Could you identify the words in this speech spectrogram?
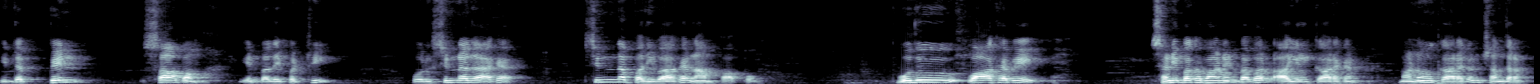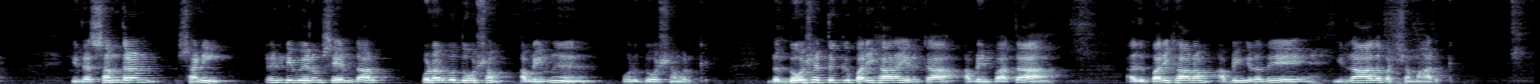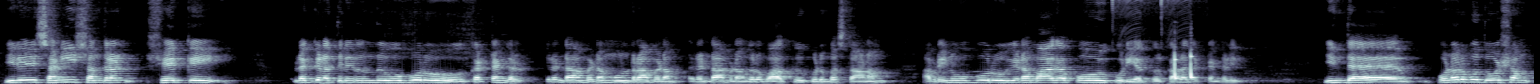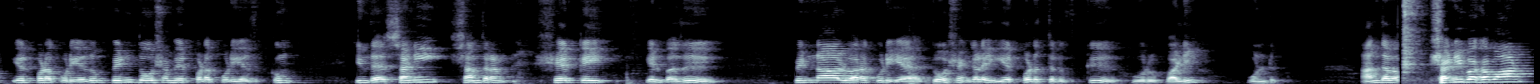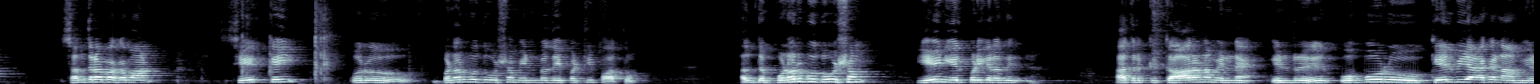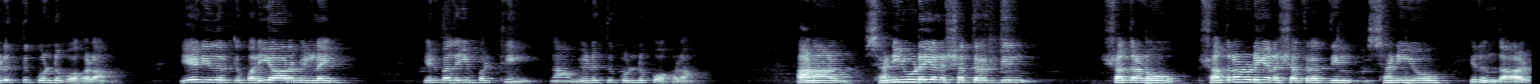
இந்த பெண் சாபம் என்பதை பற்றி ஒரு சின்னதாக சின்ன பதிவாக நாம் பார்ப்போம். பொதுவாகவே சனி பகவான் என்பவர் ஆயுள்காரகன் மனோகாரகன் சந்திரன். இந்த சந்திரன் சனி ரெண்டு பேரும் சேர்ந்தால் புணர்வு தோஷம் அப்படின்னு ஒரு தோஷம் இருக்குது இந்த தோஷத்துக்கு பரிகாரம் இருக்கா அப்படின்னு பார்த்தா அது பரிகாரம் அப்படிங்கிறது இல்லாத பட்சமாக இருக்குது இது சனி சந்திரன் சேர்க்கை லக்கணத்திலிருந்து ஒவ்வொரு கட்டங்கள் இரண்டாம் இடம் மூன்றாம் இடம் இரண்டாம் இடங்கிற வாக்கு குடும்பஸ்தானம் அப்படின்னு ஒவ்வொரு இடமாக போகக்கூடிய காலகட்டங்களில் இந்த புணர்வு தோஷம் ஏற்படக்கூடியதும் பெண் தோஷம் ஏற்படக்கூடியதுக்கும் இந்த சனி சந்திரன் சேர்க்கை என்பது பின்னால் வரக்கூடிய தோஷங்களை ஏற்படுத்துறதுக்கு ஒரு வழி உண்டு. அந்த சனி பகவான் சந்திர பகவான் சேர்க்கை ஒரு புணர்வு தோஷம் என்பதை பற்றி பார்த்தோம். அந்த புணர்வு தோஷம் ஏன் ஏற்படுகிறது? அதற்கு காரணம் என்ன? என்று ஒவ்வொரு கேள்வியாக நாம் எடுத்துக்கொண்டு போகலாம். ஏன் இதற்கு பரிகாரம் இல்லை என்பதையும் பற்றி நாம் எடுத்துக்கொண்டு போகலாம். ஆனால் சனியுடைய நட்சத்திரத்தில் சந்திரனோ சந்திரனுடைய நட்சத்திரத்தில் சனியோ இருந்தால்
